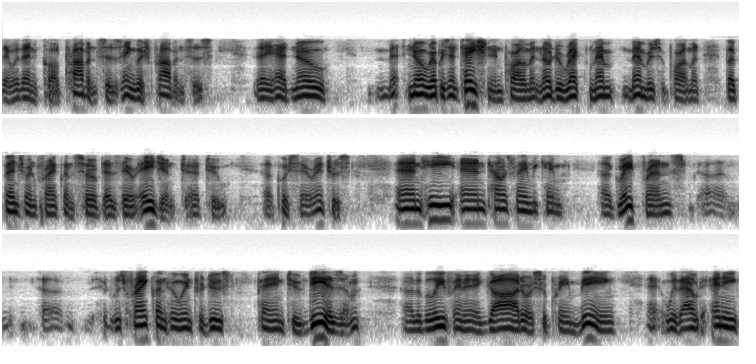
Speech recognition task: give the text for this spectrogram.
they were then called provinces, English provinces. They had no no representation in Parliament, no direct mem- members of Parliament, but Benjamin Franklin served as their agent uh, to uh, push their interests. And he and Thomas Paine became uh, great friends. Uh, uh, it was Franklin who introduced Paine to deism, uh, the belief in a God or supreme being without any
